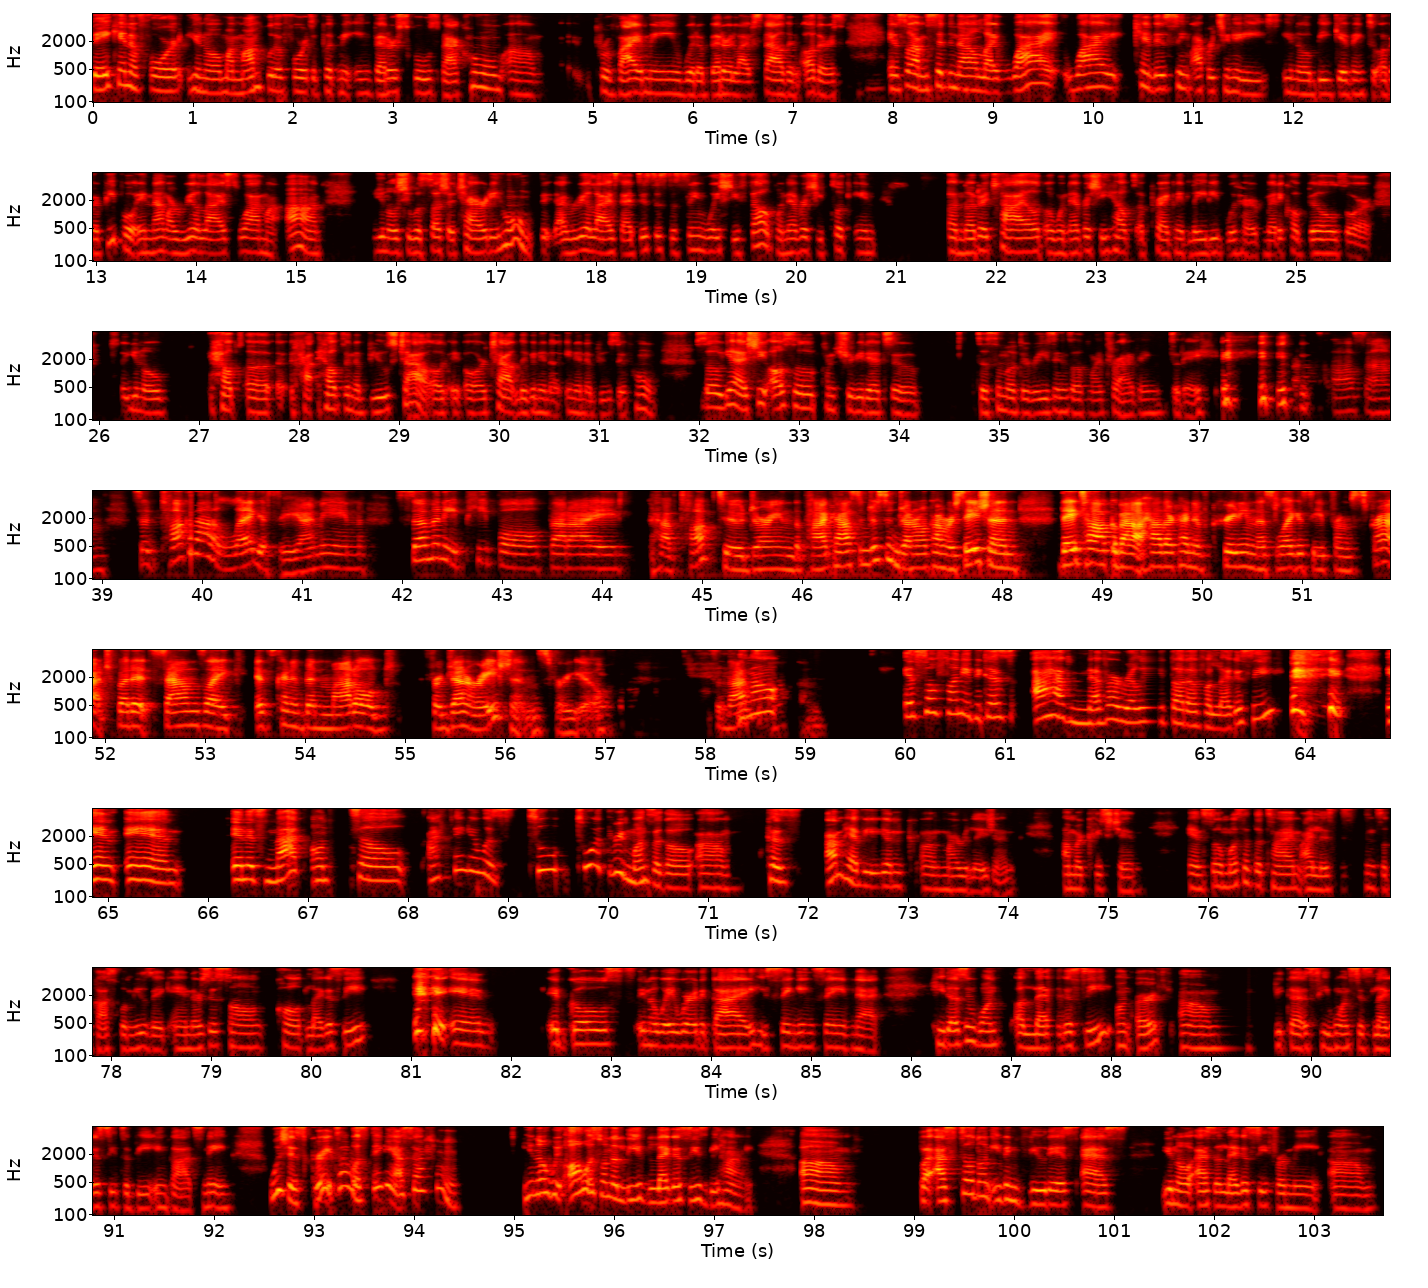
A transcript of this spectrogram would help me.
they can afford, you know, my mom could afford to put me in better schools back home, um, provide me with a better lifestyle than others. And so I'm sitting down like, why, why can't this same opportunities, you know, be given to other people? And now I realized why my aunt you know, she was such a charity home. I realized that this is the same way she felt whenever she took in another child or whenever she helped a pregnant lady with her medical bills or you know helped uh helped an abused child or, or child living in a in an abusive home. So yeah, she also contributed to to some of the reasons of my thriving today. Awesome. So talk about a legacy. I mean, so many people that I have talked to during the podcast and just in general conversation, they talk about how they're kind of creating this legacy from scratch, but it sounds like it's kind of been modeled for generations for you. So that's you know, awesome. It's so funny because I have never really thought of a legacy. and and and it's not until I think it was two two or three months ago. Um, because I'm heavy on, on my religion. I'm a Christian. And so most of the time I listen to gospel music and there's this song called Legacy and it goes in a way where the guy he's singing saying that he doesn't want a legacy on earth um, because he wants his legacy to be in God's name, which is great. So I was thinking, I said, hmm, you know, we always want to leave legacies behind. Um, but I still don't even view this as, you know, as a legacy for me. Um,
